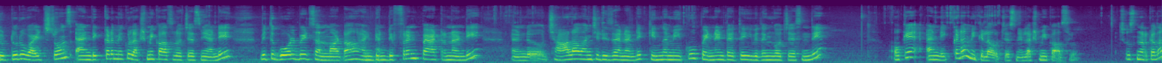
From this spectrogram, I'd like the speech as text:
చుట్టూరు వైట్ స్టోన్స్ అండ్ ఇక్కడ మీకు లక్ష్మీ కాసులు వచ్చేసినాయి అండి విత్ గోల్డ్ బీడ్స్ అనమాట అండ్ డిఫరెంట్ ప్యాటర్న్ అండి. అండ్ చాలా మంచి డిజైన్ అండి. కింద మీకు పెండెంట్ అయితే ఈ విధంగా వచ్చేసింది. ఓకే అండ్ ఇక్కడ మీకు ఇలా వచ్చేసినాయి లక్ష్మీ కాసులు. చూస్తున్నారు కదా?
